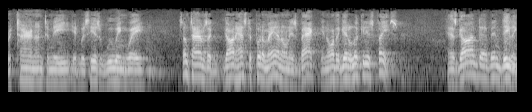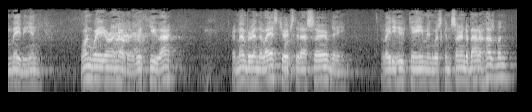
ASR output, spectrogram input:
return unto me. It was his wooing way. Sometimes a, God has to put a man on his back in order to get a look at his face. Has God uh, been dealing maybe in one way or another with you? I remember in the last church that I served, a lady who came and was concerned about her husband.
